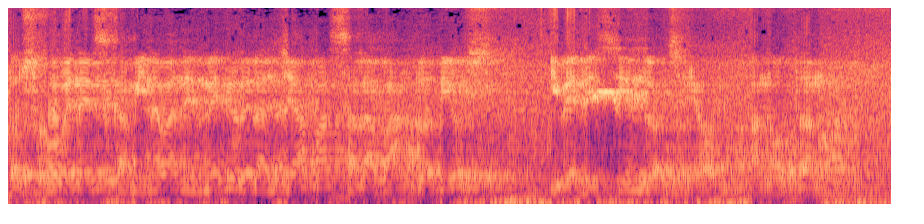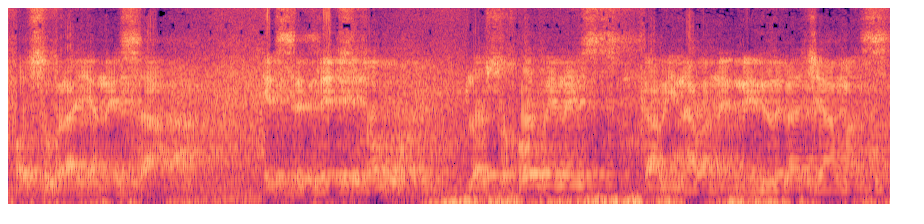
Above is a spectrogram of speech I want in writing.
Los jóvenes caminaban en medio de las llamas alabando a Dios y bendiciendo al Señor. Anotan o subrayan esa, ese texto. Los jóvenes caminaban en medio de las llamas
